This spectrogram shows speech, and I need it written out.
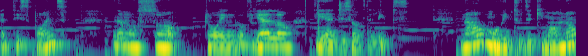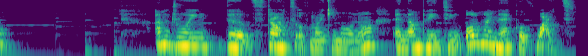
at this point and I'm also drawing of yellow the edges of the lips. Now moving to the kimono I'm drawing the start of my kimono and I'm painting all my neck of white.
